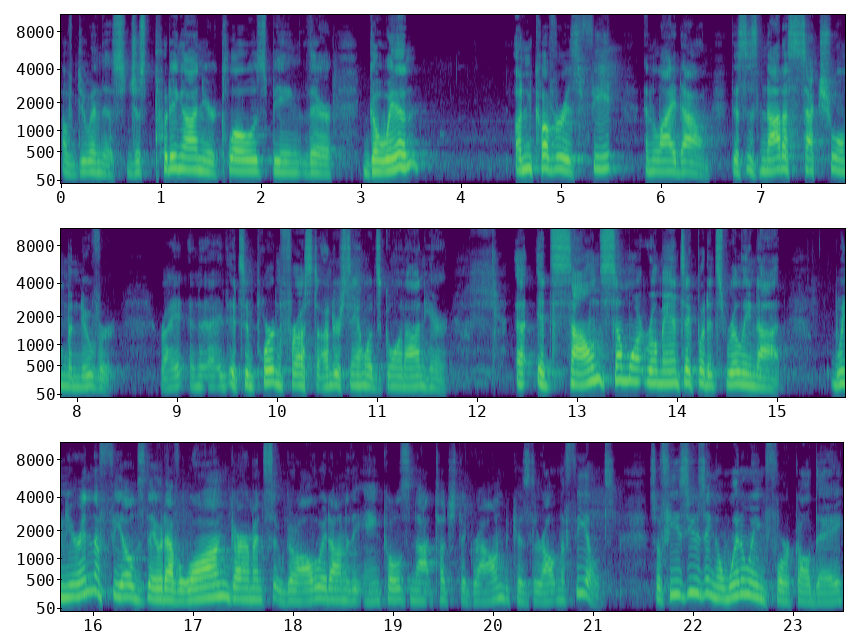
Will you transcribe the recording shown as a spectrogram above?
of doing this, just putting on your clothes, being there. Go in, uncover his feet, and lie down. This is not a sexual maneuver, right? And it's important for us to understand what's going on here. Uh, it sounds somewhat romantic, but it's really not. When you're in the fields, they would have long garments that would go all the way down to the ankles, not touch the ground because they're out in the fields. So if he's using a winnowing fork all day,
